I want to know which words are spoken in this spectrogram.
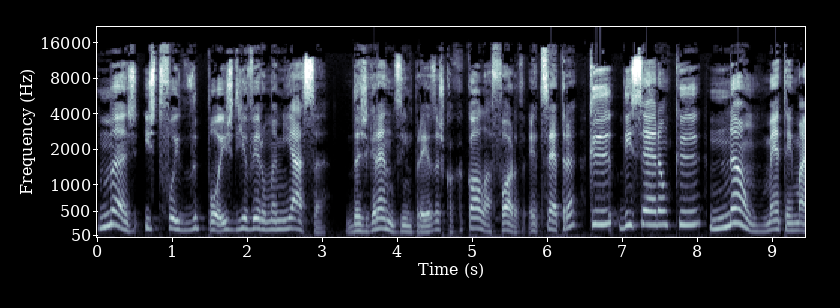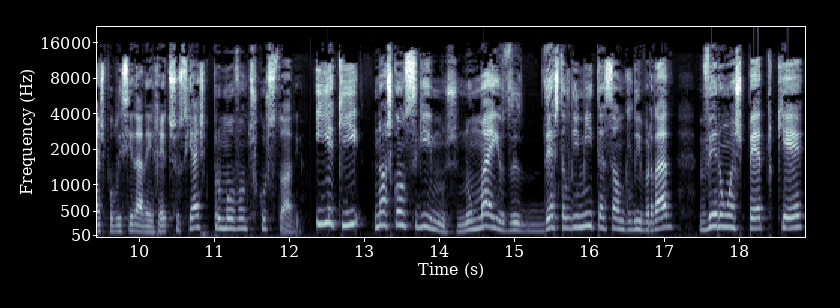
mas isto foi depois de haver uma ameaça das grandes empresas, Coca-Cola, Ford, etc., que disseram que não metem mais publicidade em redes sociais que promovam discurso de ódio. E aqui nós conseguimos, no meio de- desta limitação de liberdade, ver um aspecto que é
